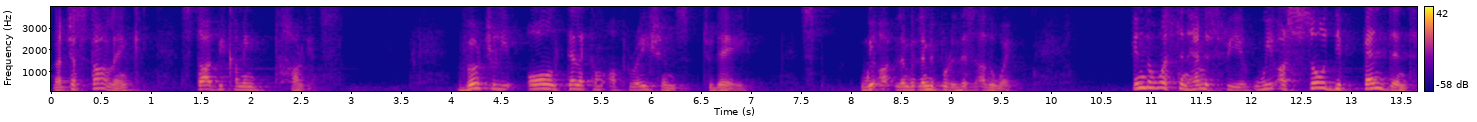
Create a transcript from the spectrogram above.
not just Starlink, start becoming targets? Virtually all telecom operations today we are, let, me, let me put it this other way. In the Western Hemisphere, we are so dependent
